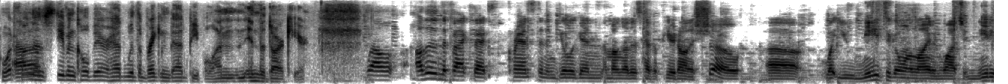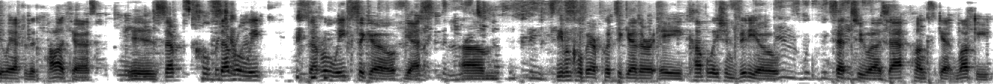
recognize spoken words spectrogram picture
What fun Um, has Stephen Colbert had with the Breaking Bad people? I'm in the dark here. Well, other than the fact that Cranston and Gilligan, among others, have appeared on a show, uh, what you need to go online and watch immediately after this podcast is sev- Colbert several weeks several weeks ago. Yes, um, Stephen Colbert put together a compilation video set to uh, Daft Punk's "Get Lucky."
